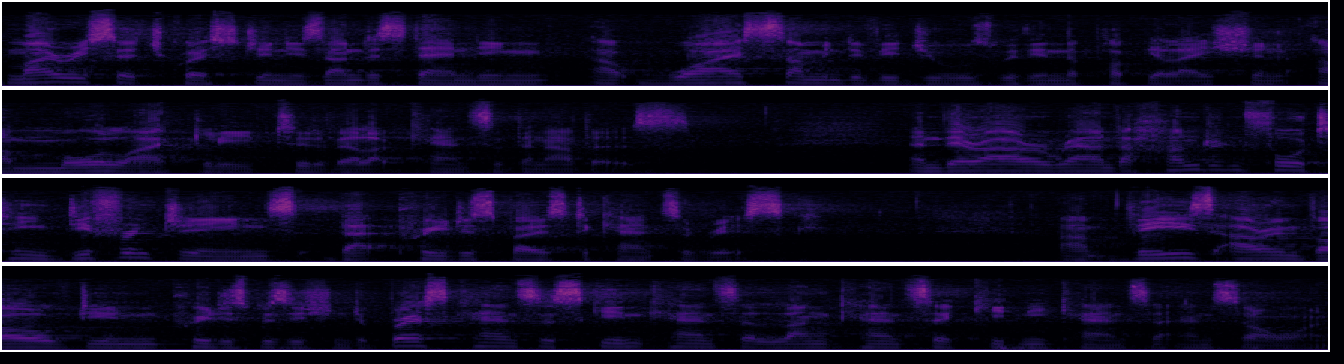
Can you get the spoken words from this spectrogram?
my research question is understanding uh, why some individuals within the population are more likely to develop cancer than others. And there are around 114 different genes that predispose to cancer risk. Um, these are involved in predisposition to breast cancer, skin cancer, lung cancer, kidney cancer, and so on.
